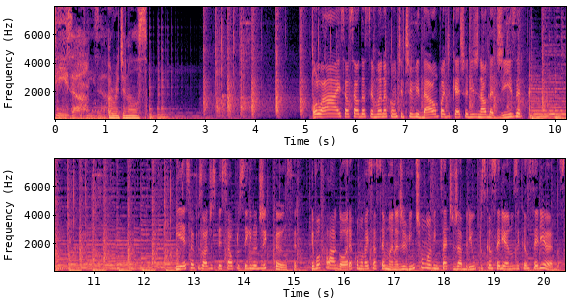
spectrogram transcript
Deezer Originals. Olá, esse é o Céu da Semana com Titi Vidal, um podcast original da Deezer. E esse é o um episódio especial para o signo de Câncer. Eu vou falar agora como vai ser a semana de 21 a 27 de abril para os cancerianos e cancerianas.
